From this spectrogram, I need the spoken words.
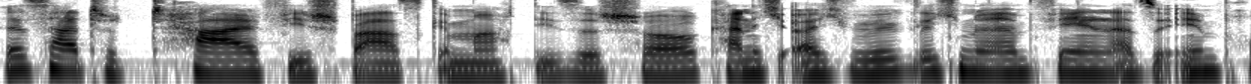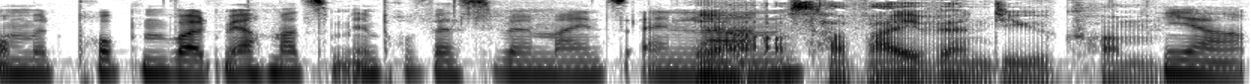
Es hat total viel Spaß gemacht, diese Show. Kann ich euch wirklich nur empfehlen. Also Impro mit Puppen. Wollten wir auch mal zum Impro-Festival Mainz Ja, einladen. aus Hawaii wären die gekommen. Ja.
